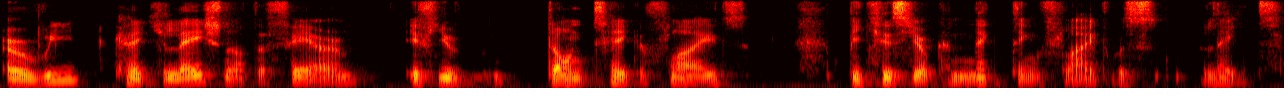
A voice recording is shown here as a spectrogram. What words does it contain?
a recalculation of the fare if you don't take a flight because your connecting flight was late.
